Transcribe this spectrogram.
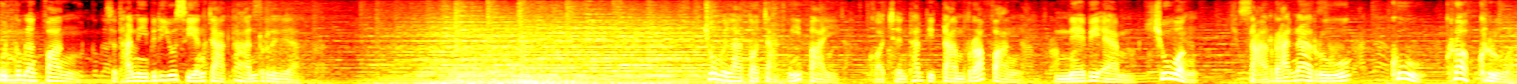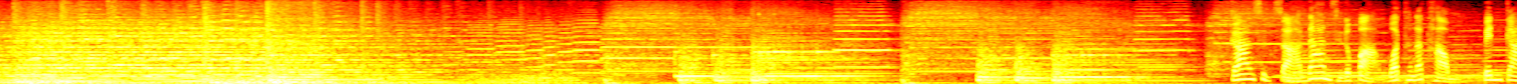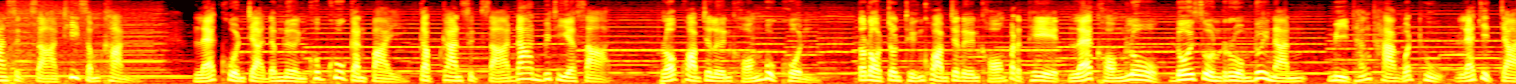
คุณกำลังฟังสถานีวิทยุเสียงจากทหารเรือ ช่วงเวลาต่อจากนี้ไป ขอเชิญท่านติดตามรับฟัง Navy AM ช่วง สาระน่ารู้ คู่ครอบครัว การศึกษาด้านศิลปะวัฒนธรรม เป็นการศึกษาที่สำคัญ และควรจะดำเนินควบคู่กันไปกับการศึกษาด้านวิทยาศาสตร์ เพราะความเจริญของบุคคล ตลอดจนถึงความเจริญของประเทศและของโลกโดยส่วนรวมด้วยนั้น มีทั้งทางวัตถุและจิตใจ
